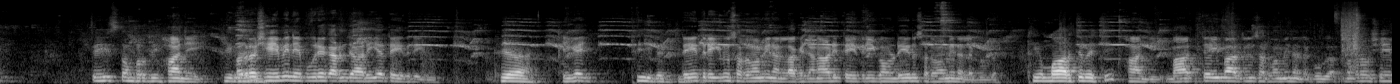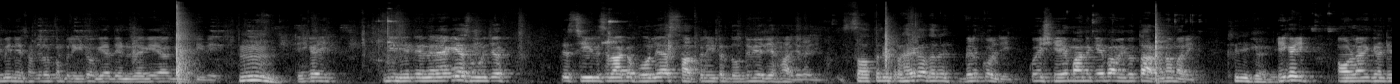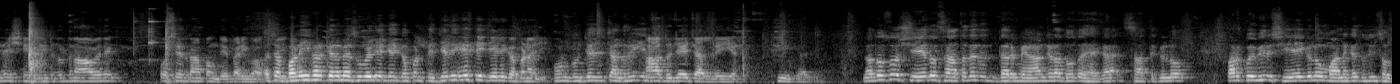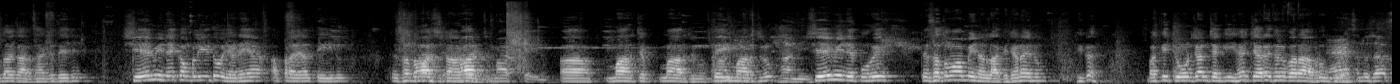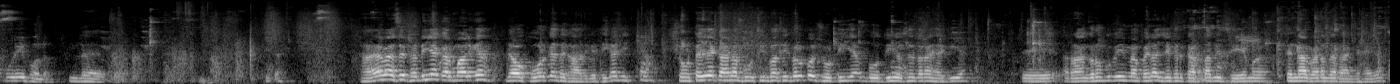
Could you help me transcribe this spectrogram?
23 ਸਤੰਬਰ ਦੀ। ਹਾਂਜੀ। ਠੀਕ ਹੈ ਮਤਲਬ 6 ਮਹੀਨੇ ਪੂਰੇ ਕਰਨ ਜਾ ਰਹੀ ਆ 23 ਤਰੀਕ ਨੂੰ। ਠੀਕ ਠੀਕ ਹੈ ਜੀ। ਠੀਕ ਹੈ ਜੀ। 23 ਤਰੀਕ ਨੂੰ 7ਵਾਂ ਮਹੀਨਾ ਲੱਗ ਜਾਣਾ। ਆੜੀ 23 ਤਰੀਕ ਆਉਂਦੀ ਇਹਨੂੰ 7ਵਾਂ ਮਹੀਨਾ ਲੱਗੂਗਾ। ਠੀਕ ਮਾਰਚ ਵਿੱਚ ਹੀ। ਹਾਂਜੀ ਮਾਰਚ 23 ਮਾਰਚ ਨੂੰ 7ਵਾਂ ਮਹੀਨਾ ਲੱਗੂਗਾ। ਮਤਲਬ 6 ਮਹੀਨੇ ਸਮਝ ਲਓ ਕੰਪਲੀਟ ਹੋ ਗਿਆ ਦਿਨ ਰਹਿ ਗਏ ਆ ਗਿਣਤੀ ਦੇ। ਹੂੰ। ਠੀਕ ਹੈ ਜੀ। ਮਹੀਨੇ ਤਿੰਨ ਰਹਿ ਗਏ ਆ ਸੂਣ ਚ ਤੇ ਸੀਲ ਸਲੱਗ ਫੋਲਿਆ 7 ਲੀਟਰ ਦੁੱਧ ਵੀ ਅਜੇ ਹਾਜ਼ਰ ਹੈ ਜੀ। 7 ਲੀਟਰ ਹੈਗਾ ਥਲੇ ਬਿਲਕੁਲ ਜੀ। ਕੋਈ 6 ਮੰਨ ਕੇ ਭਾਵੇਂ ਕੋਈ ਧਾਰਨ ਨਾ ਮਾਰੇ। ਠੀਕ ਹੈ ਜੀ। ਠੀਕ ਹੈ ਜੀ। ਆਨਲਾਈਨ ਗਰੰਟੀ ਦੇ 6 ਲੀਟਰ ਦੁੱਧ ਨਾ ਹੋਵੇ ਤੇ ਉਸੇ ਤਰ੍ਹਾਂ ਪਾਉਂਦੇ ਪੈਰੀ ਵਾਸਤੇ ਅੱਛਾ ਬਣੀ ਫਿਰ ਕਿੰਨੇ ਸੂਬੇ ਲਈ ਅੱਗੇ ਗੱਬਣ? ਤੀਜੇ ਲਈ ਇਹ ਤੀਜੇ ਲਈ ਗੱਬਣਾ ਜੀ। ਹੁਣ ਦੂਜੇ 'ਚ ਚੱਲ ਰਹੀ ਹੈ? ਆ ਦੂਜੇ ਚੱਲ ਰਹੀ ਆ। ਠੀਕ ਹੈ ਜੀ। ਲਓ ਦੋਸਤੋ 6 ਤੋਂ 7 ਦੇ ਦਰਮਿਆਨ ਜਿਹੜਾ ਦੁੱਧ ਹੈਗਾ 7 ਕਿਲੋ। ਪਰ ਕੋਈ ਵੀਰ 6 ਕਿਲੋ ਮੰਨ ਕੇ ਤੁਸੀਂ ਸੌਦਾ ਕਰ ਸਕਦੇ ਜੇ। 6 ਮਹੀਨੇ ਕੰਪਲੀਟ ਹੋ ਜਾਣੇ ਆ ਅਪ੍ਰੈਲ 23 ਨੂੰ। ਤੇ ਸਤਵਾਂ ਸਟਾਰਟ ਹੋ ਮਾਰਚ ਜਾਣਾ। ਮਾਰਚ 23 ਨੂੰ ਆ ਮਾਰਚ ਮਾਰਚ ਨੂੰ 23 ਮਾਰਚ ਨੂੰ। ਹਾਂਜੀ। 6 ਮਹੀਨੇ ਪੂਰੇ ਤੇ ਸਤਵਾਂ ਮਹੀਨਾ ਲੱਗ ਜਾਣਾ ਇਹਨੂੰ। ਠੀਕ ਹੈ ਬਾਕੀ ਚੋਣ ਚਾਣ ਚੰਗੀ ਹੈ ਚਾਰੇ ਤੁਹਾਨੂੰ ਬਰਾਬਰ ਐ ਉੱਪਰ ਸੰਧੂ ਸਾਹਿਬ ਪੂਰੀ ਫੁੱਲ। ਲੈ। ਠੀਕ ਹੈ ਹੈ ਵੈਸੇ ਠੰਡੀਆਂ ਕਰਮ ਵਾਲੀਆਂ ਜਾਓ ਖੋਲ ਕੇ ਦਿਖਾ ਦਈਏ ਠੀਕ ਹੈ ਜੀ? ਛੋਟੇ ਜਿਹੇ ਕੰਨ ਬੂਥੀ ਬਾਥੀ ਬਿਲਕੁਲ ਛੋਟੀ ਆ ਬੋਦੀ ਉਸੇ ਤਰ੍ਹਾਂ ਹੈਗੀ ਆ। ਤੇ ਰੰਗ ਰੁੰਗ ਵੀ ਮੈਂ ਪਹਿਲਾਂ ਜ਼ਿਕਰ ਕਰਤਾ ਵੀ ਸੇਮ ਤਿੰਨਾਂ ਬੈੜਾਂ ਦਾ ਰੰਗ ਹੈਗਾ।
